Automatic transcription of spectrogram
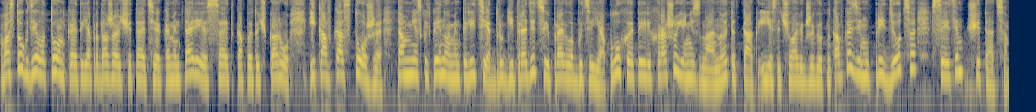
Восток дело тонкое, это я продолжаю читать комментарии с сайта kp.ru. И Кавказ тоже. Там несколько иной менталитет, другие традиции и правила бытия. Плохо это или хорошо, я не знаю, но это так. И если человек живет на Кавказе, ему придется с этим считаться.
